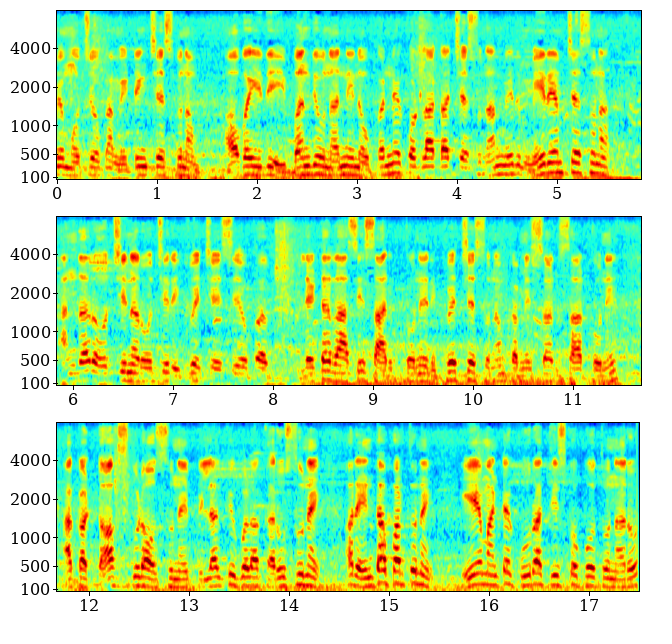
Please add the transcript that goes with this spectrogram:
మేము వచ్చి ఒక మీటింగ్ చేసుకున్నాం. అబ్బాయి ఇది ఇబ్బంది ఉన్నది. నేను ఒక్కడనే కొట్లాట చేస్తున్నాను. మీరు మీరేం చేస్తున్నారు? అందరూ వచ్చినారు వచ్చి రిక్వెస్ట్ చేసి ఒక లెటర్ రాసి సార్తోనే రిక్వెస్ట్ చేస్తున్నాం కమిషనర్ సార్తోని. అక్కడ డాగ్స్ కూడా వస్తున్నాయి పిల్లలకి కూడా కరుస్తున్నాయి. అరే ఎంట పడుతున్నాయి? ఏమంటే కూర తీసుకోపోతున్నారు.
